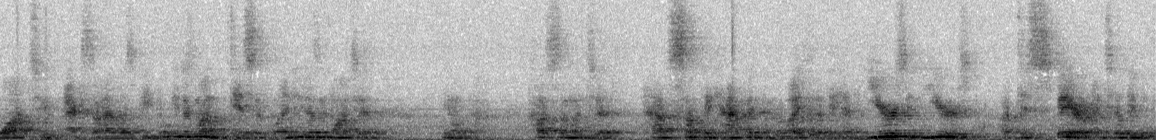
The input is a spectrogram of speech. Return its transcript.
want to exile his people. He doesn't want discipline. He doesn't want to, you know, cause someone to have something happen in their life that they have years and years of despair until they will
